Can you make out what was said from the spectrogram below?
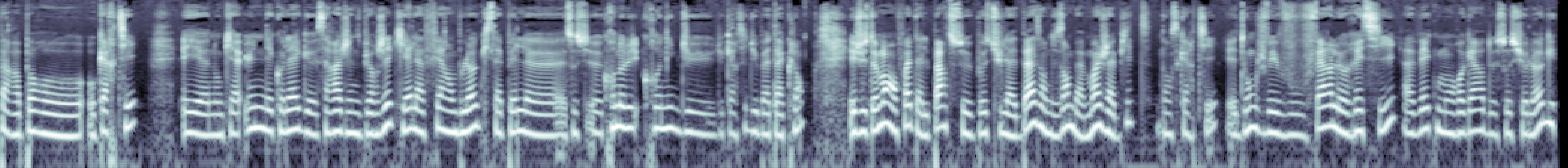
par rapport au, quartier. Et euh, donc, il y a une des collègues, Sarah Gensburger, qui, elle, a fait un blog qui s'appelle euh, euh, Chronique du, quartier du Bataclan. Et justement, en fait, elle part de ce postulat de base en disant bah, Moi, j'habite dans ce quartier. Et donc, je vais vous faire le récit avec mon regard de sociologue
